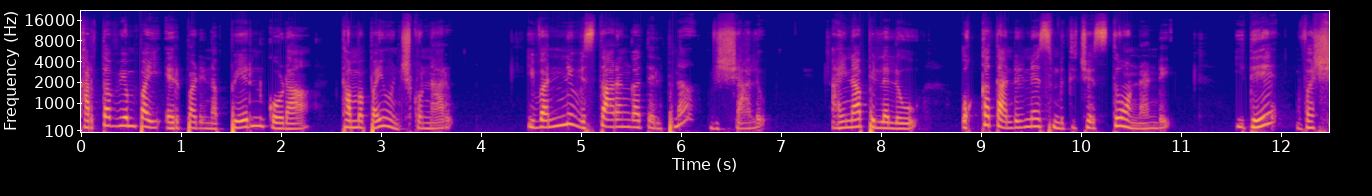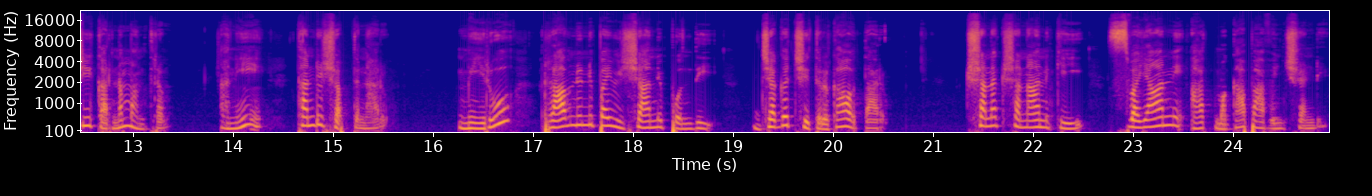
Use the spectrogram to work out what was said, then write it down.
కర్తవ్యంపై ఏర్పడిన పేరును కూడా తమపై ఉంచుకున్నారు. ఇవన్నీ విస్తారంగా తెలిపిన విషయాలు. అయినా పిల్లలు ఒక్క తండ్రినే స్మృతి చేస్తూ ఉండండి. ఇదే వశీకరణ మంత్రం అని తండ్రి చెప్తున్నారు. మీరు రావణునిపై విషయాన్ని పొంది జగచ్చితులుగా అవుతారు. క్షణక్షణానికి స్వయాన్ని ఆత్మగా భావించండి.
